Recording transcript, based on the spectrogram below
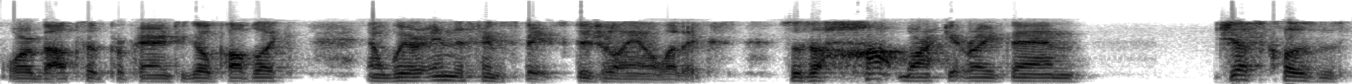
or about to preparing to go public. And we were in the same space, digital analytics. So it's a hot market right then. Just closed this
